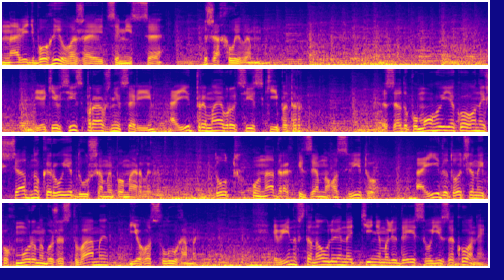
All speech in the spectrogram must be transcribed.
Навіть боги вважають це місце жахливим. Як і всі справжні царі, Аїд тримає в руці скіпетр, за допомогою якого нещадно керує душами померлих. Тут, у надрах підземного світу, Аїд оточений похмурими божествами, його слугами. Він встановлює над тінями людей свої закони,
